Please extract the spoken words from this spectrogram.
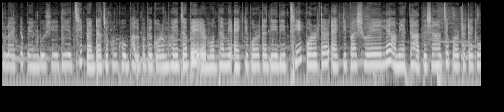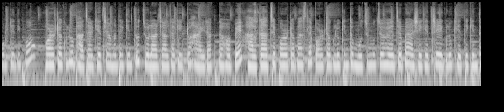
চুলায় একটা প্যান বসিয়ে দিয়েছি। প্যানটা যখন খুব ভালোভাবে গরম হয়ে যাবে, এর মধ্যে আমি একটি পরোটা দিয়ে দিচ্ছি। পরোটার একটি পাশ হয়ে এলে আমি একটা হাতের সাহায্যে পরোটাটাকে উল্টে দিব। পরোটাগুলো ভাজার ক্ষেত্রে আমাদের কিন্তু চুলার জালটাকে একটু হাই রাখতে হবে। হালকা আছে পরোটা ভাজলে পরোটাগুলো কিন্তু মুচমুচে হয়ে যাবে, আর সেক্ষেত্রে এগুলো খেতে কিন্তু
